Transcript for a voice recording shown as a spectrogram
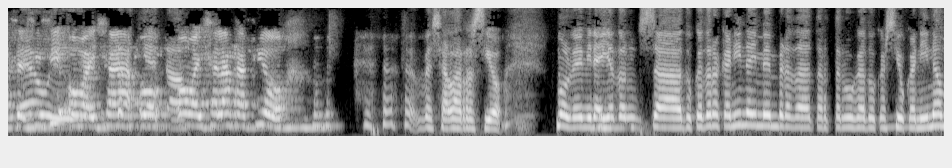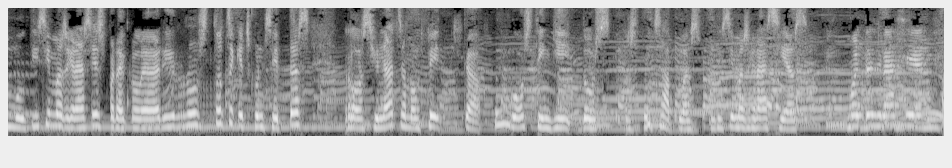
exercici o baixar, o, o baixar la ració. baixar la ració. Molt bé, Mireia, doncs eh, educadora canina i membre de Tartaruga Educació Canina, moltíssimes gràcies per aclarir-nos tots aquests conceptes relacionats amb el fet que un gos tingui dos responsables. Moltíssimes gràcies. Moltes gràcies.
